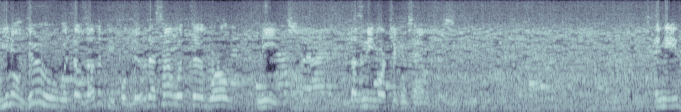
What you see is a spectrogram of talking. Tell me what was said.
we don't do what those other people do. That's not what the world needs. It doesn't need more chicken sandwiches. It needs,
